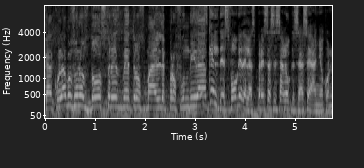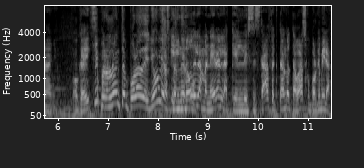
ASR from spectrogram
calculamos unos 2, 3 metros mal de profundidad. Es que el desfogue de las presas es algo que se hace año con año, ¿ok? Sí, pero no en temporada de lluvias, y no de la manera en la que les está afectando a Tabasco. Porque mira,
